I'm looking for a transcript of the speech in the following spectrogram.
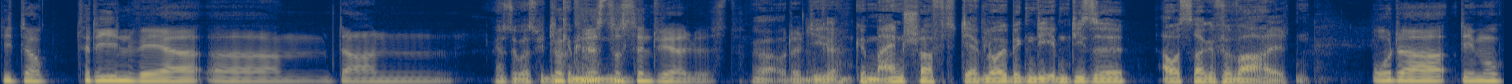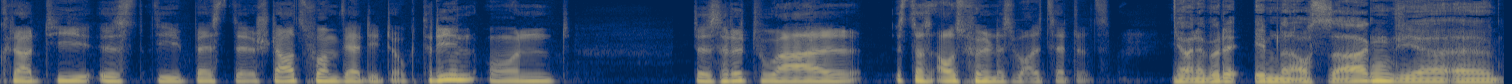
die Doktrin wäre ähm, dann. Ja, sowas wie die durch Geme Christus sind wir erlöst. Ja, oder die okay. Gemeinschaft der Gläubigen, die eben diese Aussage für wahr halten. Oder Demokratie ist die beste Staatsform, wäre die Doktrin und das Ritual ist das Ausfüllen des Wahlzettels. Ja, und er würde eben dann auch sagen, wir, äh,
